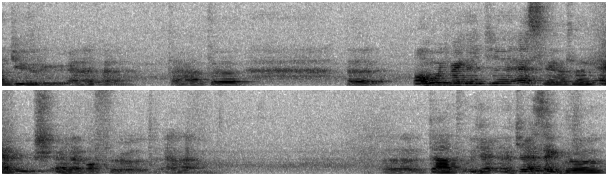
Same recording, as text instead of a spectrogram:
gyűrű eleve. Tehát ö, ö, amúgy meg egy eszméletlen erős elem a föld elem. Ö, tehát, ugye, hogyha ezekből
